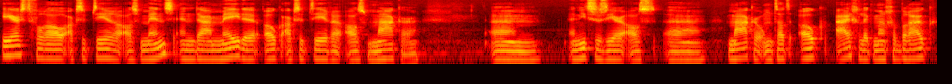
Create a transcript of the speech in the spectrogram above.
eerst vooral accepteren als mens en daarmee ook accepteren als maker. Ehm, en niet zozeer als uh, maker, omdat ook eigenlijk mijn gebruik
